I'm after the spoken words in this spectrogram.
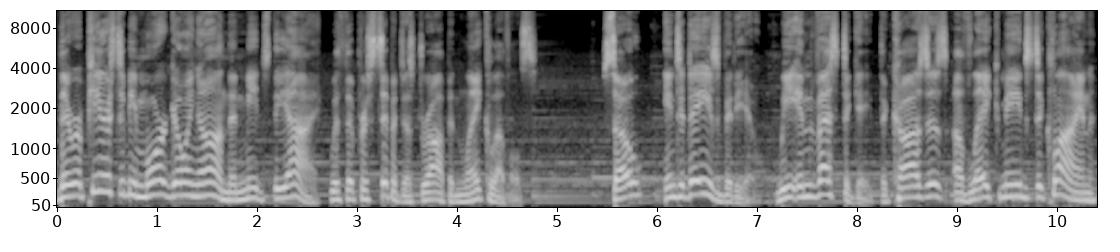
There appears to be more going on than meets the eye with the precipitous drop in lake levels. So, in today's video, we investigate the causes of Lake Mead's decline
